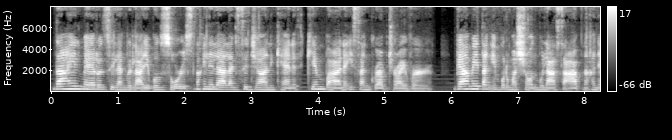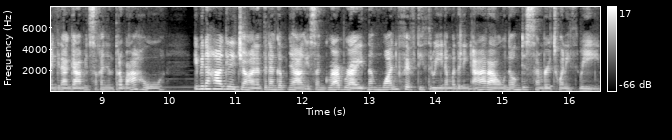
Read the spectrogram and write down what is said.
dahil meron silang reliable source na kilalang si John Kenneth Kimba na isang grab driver. Gamit ang impormasyon mula sa app na kanyang ginagamit sa kanyang trabaho, ibinahagi ni John na tinanggap niya ang isang grab ride ng 1.53 na madaling araw noong December 23.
